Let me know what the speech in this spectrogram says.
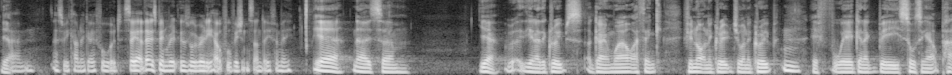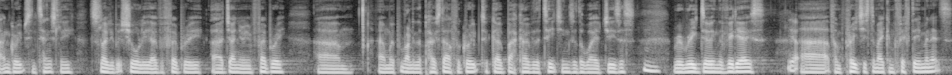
Yeah. um, as we kind of go forward. So yeah, that has been, re- it was a really helpful Vision Sunday for me. Yeah, no, it's um, yeah, you know the groups are going well. I think if you're not in a group, join a group. Mm. If we're going to be sorting out pattern groups intentionally, slowly but surely over February, uh, January and February, um, and we're running the post alpha group to go back over the teachings of the way of Jesus. Mm. We're redoing the videos Yeah. uh, from preachers to make them 15 minutes.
